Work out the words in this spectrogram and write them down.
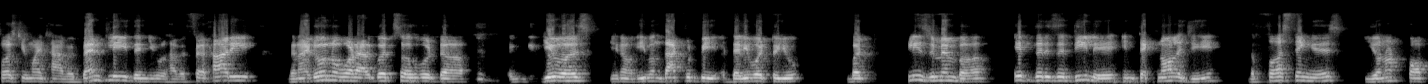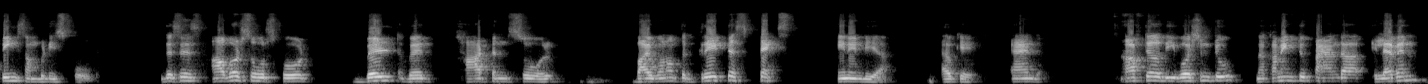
first you might have a Bentley, then you will have a Ferrari, then I don't know what Albert sir would uh, give us, you know, even that would be delivered to you. But please remember, if there is a delay in technology, the first thing is you're not copying somebody's code. This is our source code built with heart and soul by one of the greatest techs in India. Okay, and after the version 2, now coming to Panda 11,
